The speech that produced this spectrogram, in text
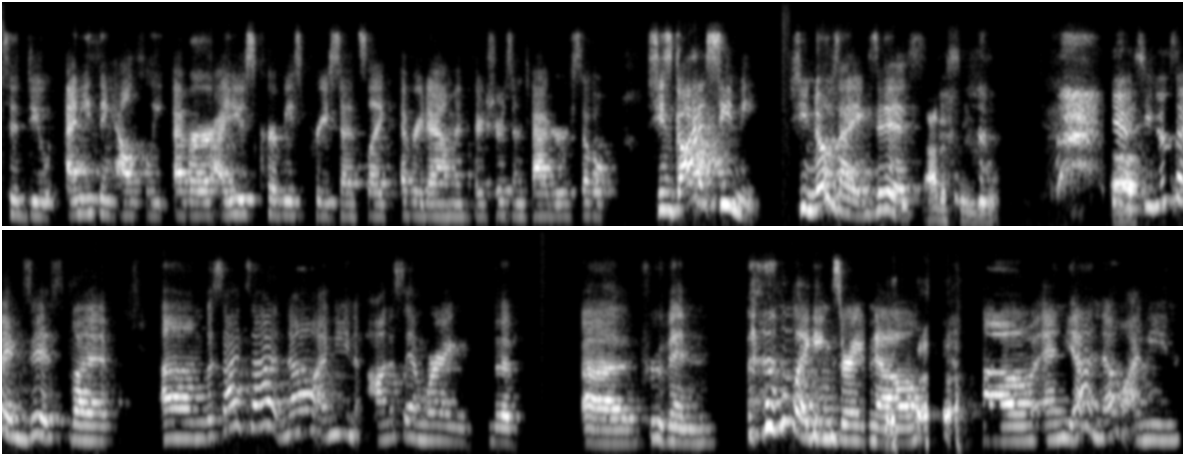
to do anything Alphalete ever. I use Kirby's presets like every day on my pictures and tag her. So she's got to see me. She knows I exist. Got to see you. yeah, uh, she knows I exist. But um, besides that, no, I mean, honestly, I'm wearing the uh, PRVN leggings right now. um, and yeah, no, I mean,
